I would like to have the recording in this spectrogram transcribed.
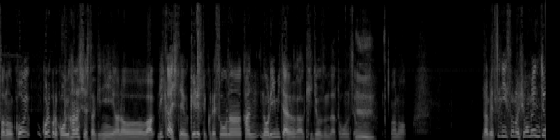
その、こういう、これこれこういう話をしたときに、あの、わ理解して受け入れてくれそうな感ノリみたいなのが聞き上手だと思うんですよ。うん。あの、だから別にその表面上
